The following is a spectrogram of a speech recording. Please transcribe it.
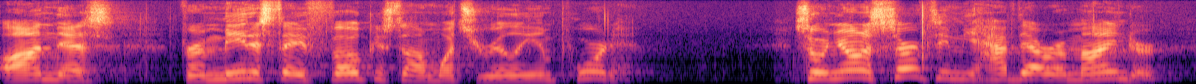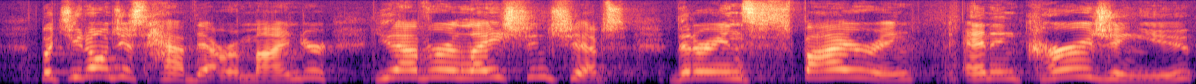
on this for me to stay focused on what's really important. So when you're on a serve team, you have that reminder. But you don't just have that reminder, you have relationships that are inspiring and encouraging you,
